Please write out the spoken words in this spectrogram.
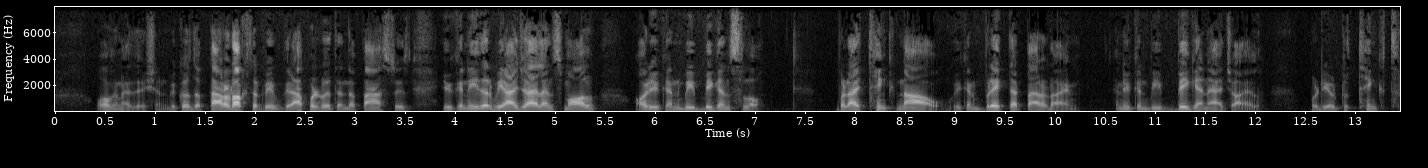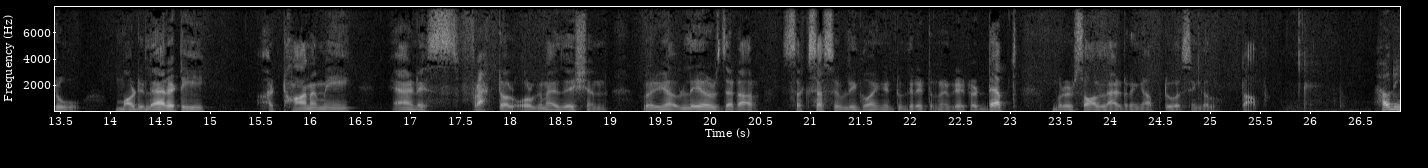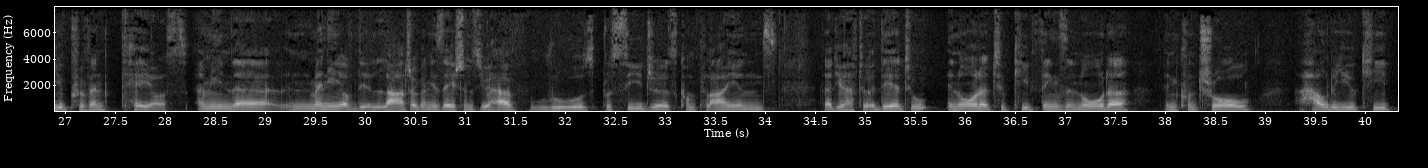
organization. Because the paradox that we've grappled with in the past is you can either be agile and small or you can be big and slow. But I think now we can break that paradigm and you can be big and agile. But you have to think through modularity, autonomy and a fractal organization where you have layers that are successively going into greater and greater depth, but it's all laddering up to a single top. How do you prevent chaos? I mean, uh, in many of the large organizations, you have rules, procedures, compliance that you have to adhere to in order to keep things in order, in control. How do you keep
